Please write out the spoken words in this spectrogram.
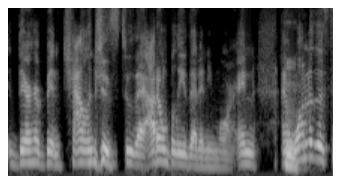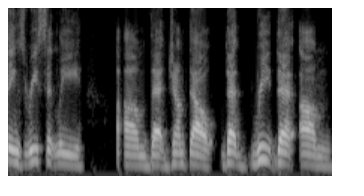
there have been challenges to that i don't believe that anymore and and hmm. one of the things recently um that jumped out that read that um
